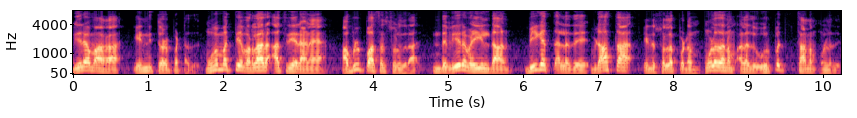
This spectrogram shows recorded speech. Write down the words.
வீரமாக எண்ணி தொழப்பட்டது முகமத்திய வரலாறு ஆசிரியரான அபுல் பாசல் சொல்கிறார் இந்த வீர வழியில்தான் பீகத் அல்லது விடாஸ்தா என்று சொல்லப்படும் மூலதனம் அல்லது உற்பத்தி ஸ்தானம் உள்ளது.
